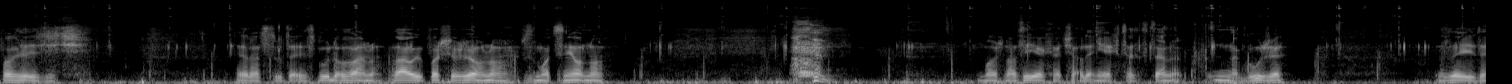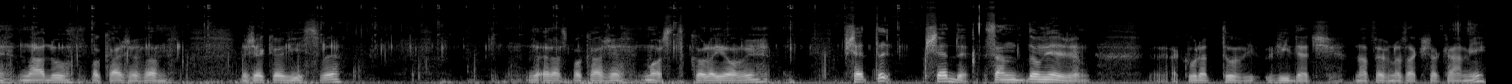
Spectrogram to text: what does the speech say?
powiedzieć. Teraz tutaj zbudowano, wały poszerzono, wzmocniono. Można zjechać, ale nie chcę. Stanę na górze. Zejdę na dół, pokażę Wam rzekę Wisłę. Zaraz pokażę most kolejowy przed, przed Sandomierzem. Akurat tu wi- widać na pewno za krzakami.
